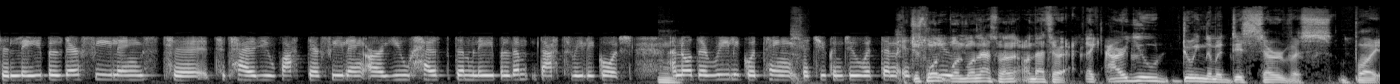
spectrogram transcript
to label their feelings, to, to tell you what they're feeling, or you help them label them, that's really good. Mm. Another really good thing that you can do with them is just one, one, one last one on that, sir. Like, are you doing them a disservice by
